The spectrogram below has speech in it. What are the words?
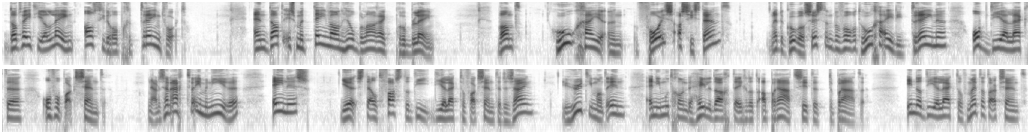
dat weet hij alleen als hij erop getraind wordt. En dat is meteen wel een heel belangrijk probleem. Want hoe ga je een voice assistent, met de Google Assistant bijvoorbeeld, hoe ga je die trainen op dialecten of op accenten? Nou, er zijn eigenlijk twee manieren. Eén is, je stelt vast dat die dialecten of accenten er zijn. Je huurt iemand in en die moet gewoon de hele dag tegen dat apparaat zitten te praten. In dat dialect of met dat accent.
